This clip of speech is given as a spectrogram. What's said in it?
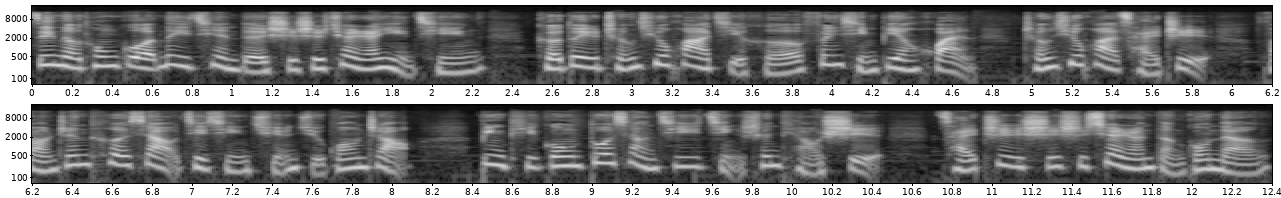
，Zeno 通过内嵌的实时渲染引擎，可对程序化几何分形变换、程序化材质、仿真特效进行全局光照，并提供多相机景深调试、材质实时渲染等功能，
